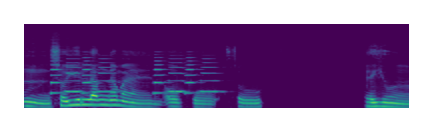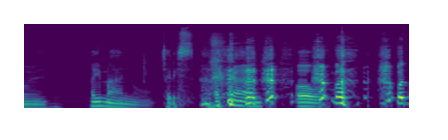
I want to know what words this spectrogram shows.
mm, so yun lang naman, opo. So ayun, hi manong, charis, ayan. Ba ba't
